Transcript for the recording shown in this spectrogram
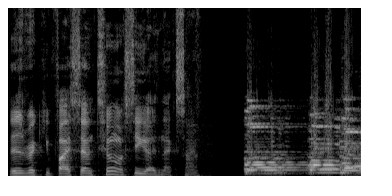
This is Ricky572, and we'll see you guys next time.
